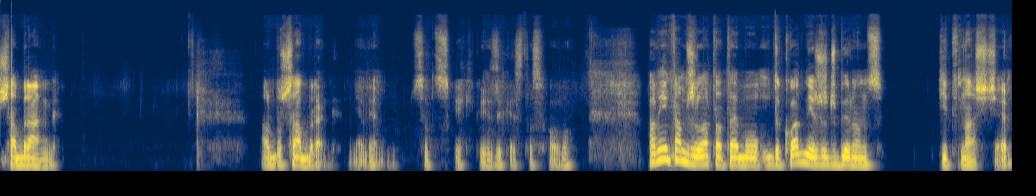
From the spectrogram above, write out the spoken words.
Shabrang. Albo Shabrang, nie wiem co, jakiego języka jest to słowo. Pamiętam, że lata temu, dokładnie rzecz biorąc 15,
